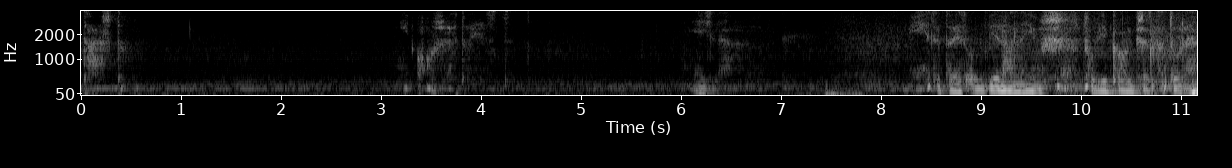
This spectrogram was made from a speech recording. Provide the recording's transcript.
Kasztan. Nie orzech to jest. Nieźle. Miejsce to jest odbierane już człowiekowi przez naturę.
